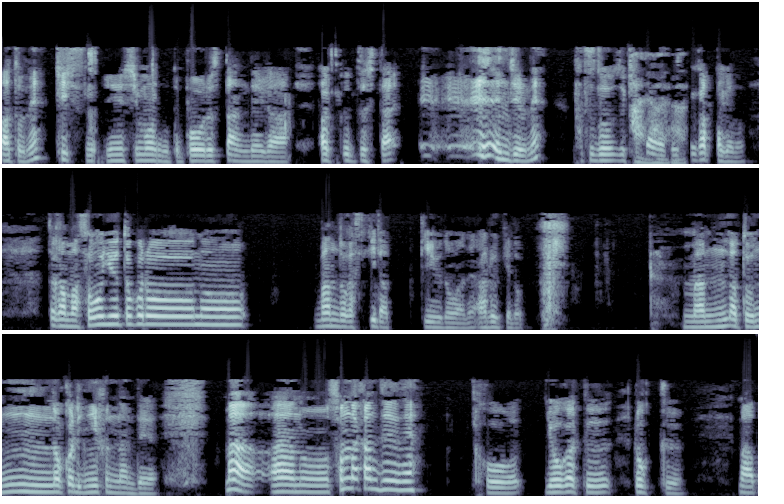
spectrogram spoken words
あとね、キスのジン・シモンドとポール・スタンレーが発掘したええエンジェルね。活動、ギターはかかったけど。とかまあそういうところの、バンドが好きだっていうのはね、あるけど。まあ、あと、んー残り2分なんで、まあ、あの、そんな感じでね、こう、洋楽、ロック、まあ、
